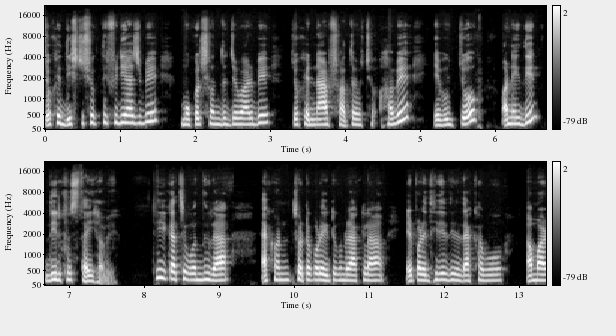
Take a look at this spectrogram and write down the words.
চোখের দৃষ্টিশক্তি ফিরে আসবে, মুখের সৌন্দর্য বাড়বে, চোখের নার্ভ সতেজ হবে এবং চোখ অনেক দিন দীর্ঘস্থায়ী হবে। ঠিক আছে বন্ধুরা, এখন ছোট করে এইটুকুন রাখলাম, এরপরে ধীরে ধীরে দেখাবো আমার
